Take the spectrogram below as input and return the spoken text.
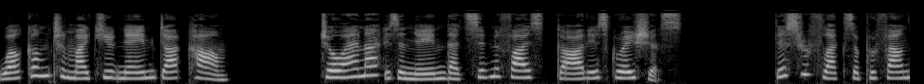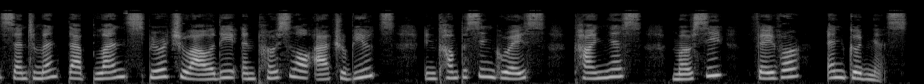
Welcome to mycutename.com. Joana is a name that signifies God is gracious. This reflects a profound sentiment that blends spirituality and personal attributes, encompassing grace, kindness, mercy, favor, and goodness.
